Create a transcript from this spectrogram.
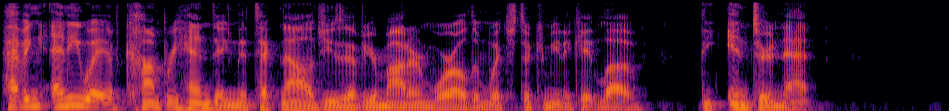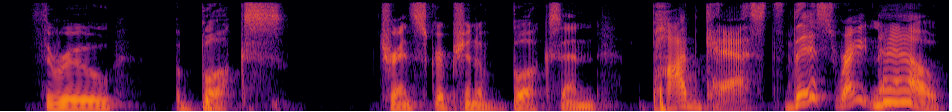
having any way of comprehending the technologies of your modern world in which to communicate love, the internet, through books, transcription of books, and podcasts. This right now.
